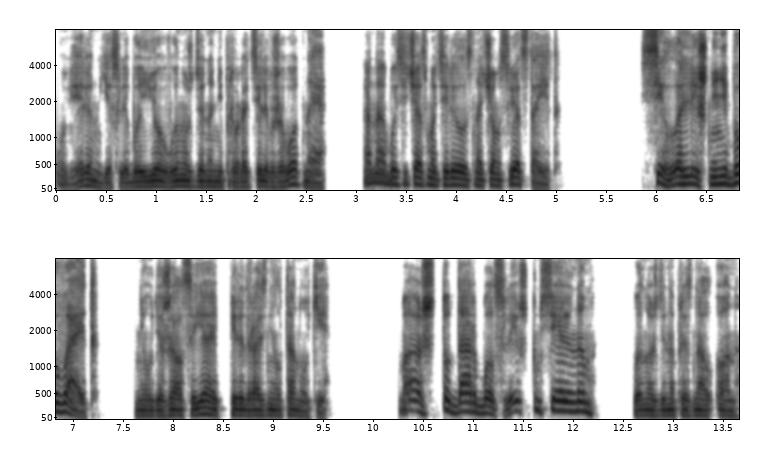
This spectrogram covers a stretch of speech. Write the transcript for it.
Уверен, если бы ее вынужденно не превратили в животное, она бы сейчас материлась, на чем свет стоит. «Сила лишней не бывает!» Не удержался я и передразнил Тануки. «Может, удар был слишком сильным?» — вынужденно признал он.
